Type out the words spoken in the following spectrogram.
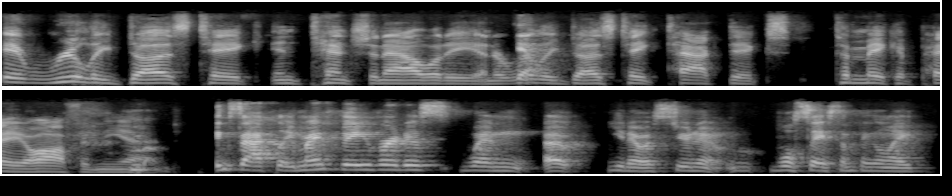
it really does take intentionality and it yeah. really does take tactics to make it pay off in the end exactly. My favorite is when a, you know a student will say something like,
